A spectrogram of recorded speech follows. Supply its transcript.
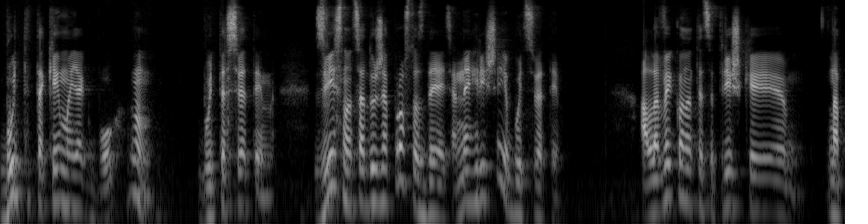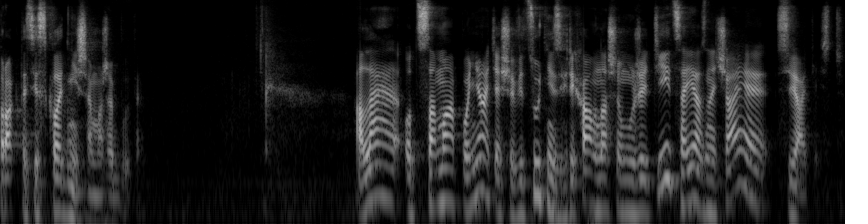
Будьте такими, як Бог, ну, будьте святими. Звісно, це дуже просто здається, не гріши і будь святим. Але виконати це трішки на практиці складніше може бути. Але от саме поняття, що відсутність гріха в нашому житті, це і означає святість.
